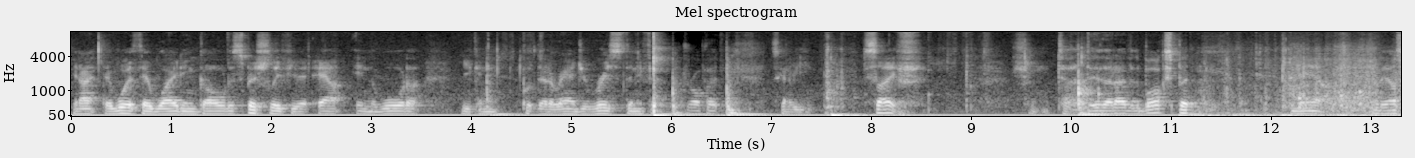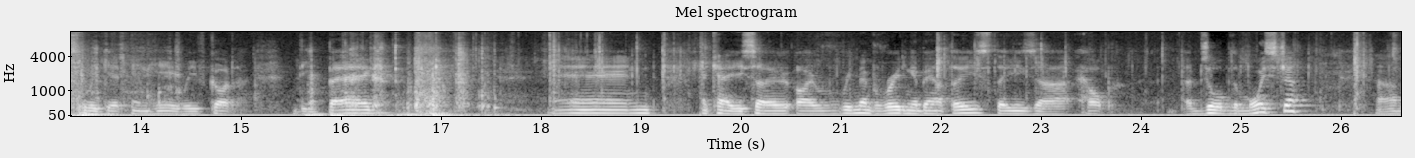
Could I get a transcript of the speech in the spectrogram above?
you know they're worth their weight in gold especially if you're out in the water. You can put that around your wrist and if you drop it it's going to be safe. Shouldn't uh, do that over the box but now what else do we get in here? We've got the bag. And Okay, so I remember reading about these. These uh, help absorb the moisture. Um,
